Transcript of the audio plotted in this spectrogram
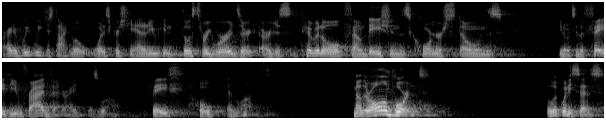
All right, if we, we just talk about what is Christianity, we can those three words are, are just pivotal foundations, cornerstones you know, to the faith, even for Advent, right, as well. Faith, hope, and love. Now, they're all important. But look what he says.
